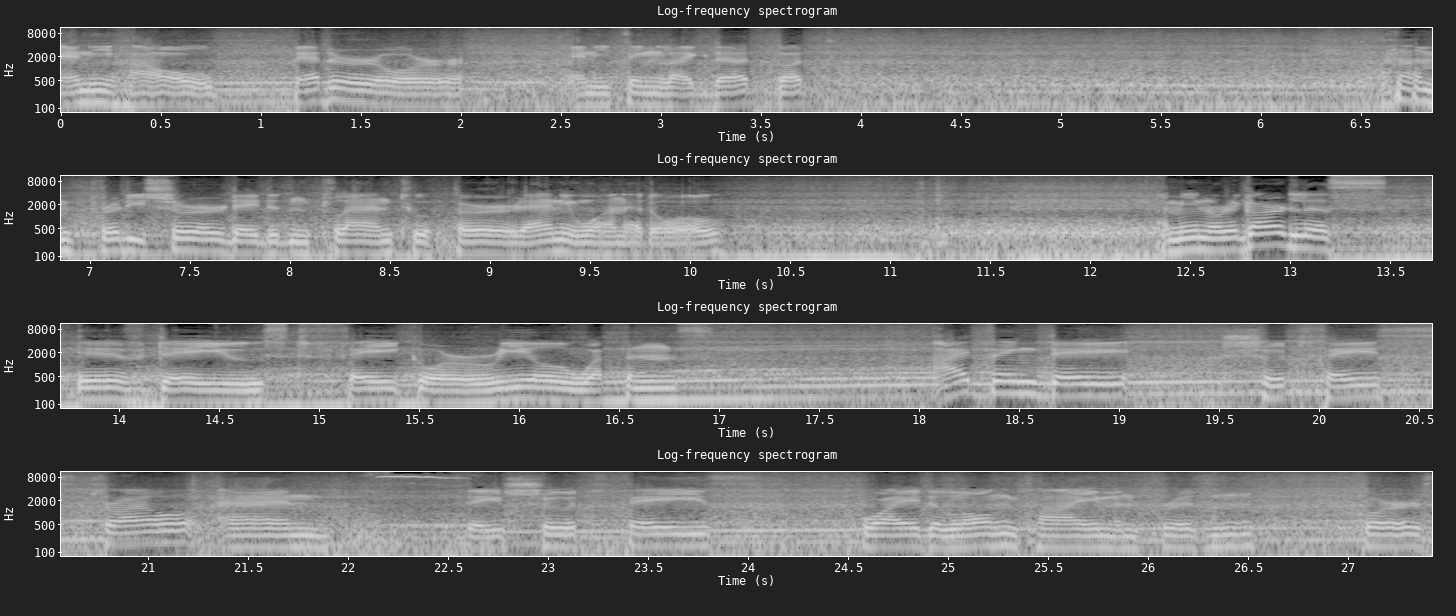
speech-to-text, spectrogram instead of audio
anyhow better or anything like that but I'm pretty sure they didn't plan to hurt anyone at all. I mean, regardless if they used fake or real weapons, I think they should face trial and they should face quite a long time in prison. Of course,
